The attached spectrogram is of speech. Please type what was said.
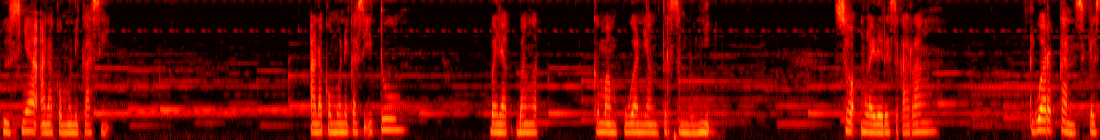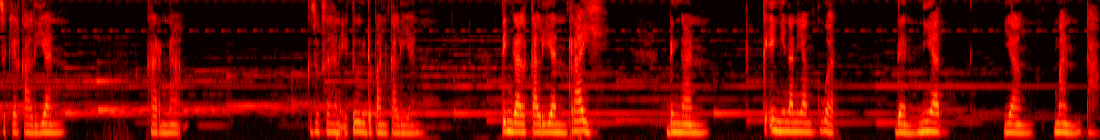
Khususnya anak komunikasi. Anak komunikasi itu banyak banget kemampuan yang tersembunyi So, mulai dari sekarang, keluarkan skill-skill kalian karena kesuksesan itu di depan kalian. Tinggal kalian raih dengan keinginan yang kuat dan niat yang mantap.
